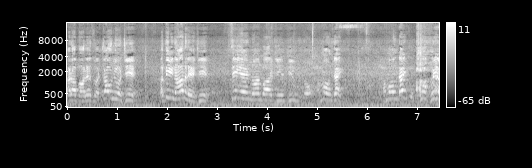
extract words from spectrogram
အဲ့ဒါဘာလဲဆိုတော့ကြောင်းညွန့်ခြင်းမတိနာမလဲခြင်းစင်ရဲနွမ်းပါခြင်းဒီဟုတော့အမှောင်တိုက်အမှောင်တိုက်ကိုဖြိုခွင်းရ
